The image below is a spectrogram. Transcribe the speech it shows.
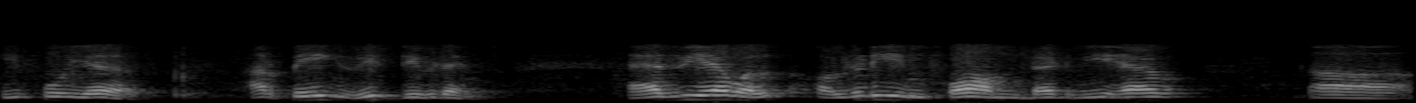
three, four years are paying rich dividends. As we have al already informed that we have uh,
